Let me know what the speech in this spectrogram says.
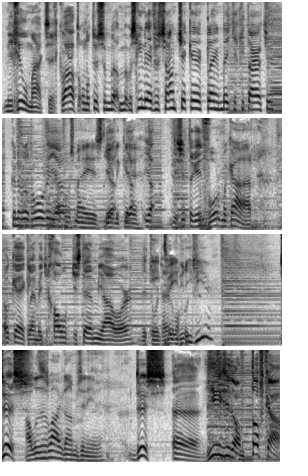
Michiel maakt zich kwaad. Ondertussen misschien even soundchecken. Klein beetje gitaartje. Kunnen we dat horen? Ja, Volgens mij is het ja, redelijk ja, eh, ja, je zit erin. voor elkaar. Oké, klein beetje galm op je stem. Ja hoor, dit 1, wordt 2, helemaal 3, goed. 4. Dus, Alles is live, dames en heren. dus hier is hij dan. Tafka.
